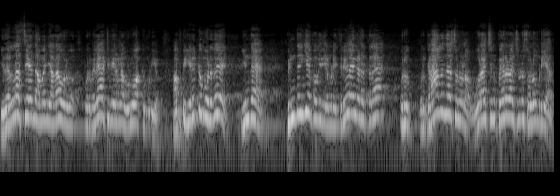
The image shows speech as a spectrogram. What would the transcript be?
இதெல்லாம் சேர்ந்து அமைஞ்சாதான் ஒரு ஒரு விளையாட்டு வீரனை உருவாக்க முடியும். அப்படி இருக்கும் பொழுது இந்த பின்தங்கிய பகுதி நம்முடைய திருவேங்கடத்துல ஒரு ஒரு கிராமம் தான் சொல்லணும். ஊராட்சின்னு பேரூராட்சி கூட சொல்ல முடியாது.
